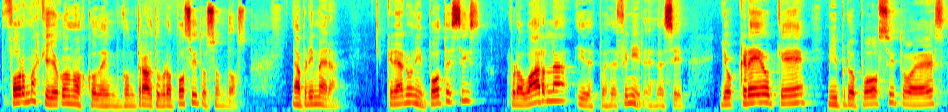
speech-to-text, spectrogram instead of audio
formas que yo conozco de encontrar tu propósito son dos. La primera, crear una hipótesis, probarla y después definir. Es decir, yo creo que mi propósito es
